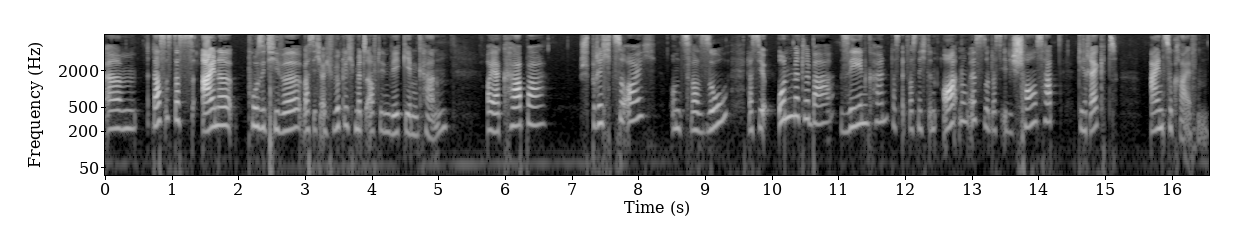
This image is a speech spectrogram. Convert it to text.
Ähm, das ist das eine Positive, was ich euch wirklich mit auf den Weg geben kann. Euer Körper spricht zu euch und zwar so, dass ihr unmittelbar sehen könnt, dass etwas nicht in Ordnung ist, sodass ihr die Chance habt, direkt einzugreifen.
